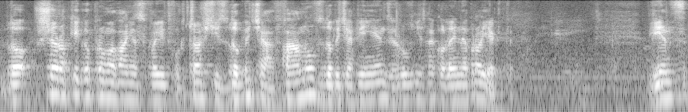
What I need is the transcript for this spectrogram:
do szerokiego promowania swojej twórczości, zdobycia fanów, zdobycia pieniędzy również na kolejne projekty. Więc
